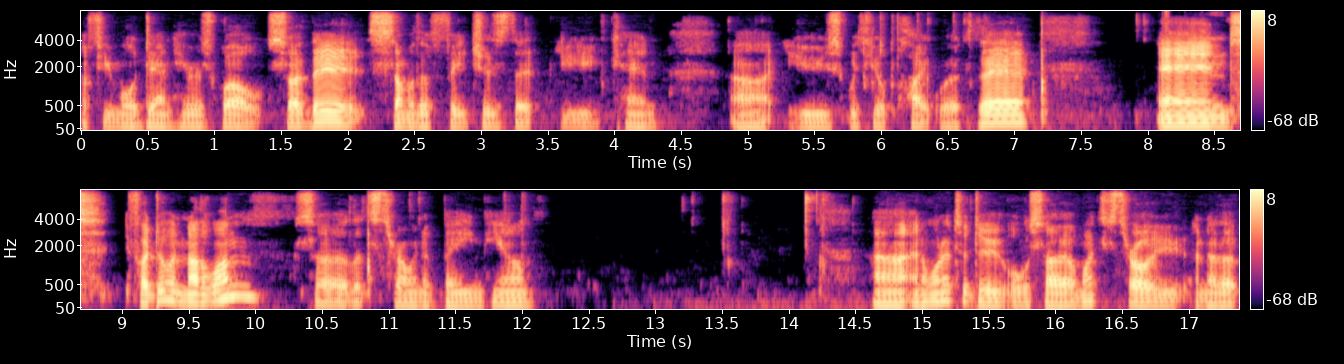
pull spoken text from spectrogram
a few more down here as well. So they're some of the features that you can uh, use with your plate work there. And if I do another one, so let's throw in a beam here. Uh, and I wanted to do also, I might just throw another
